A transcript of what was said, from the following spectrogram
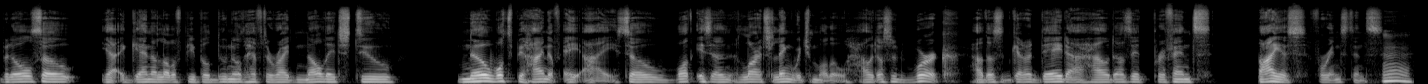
but also, yeah, again, a lot of people do not have the right knowledge to know what's behind of AI. So what is a large language model? How does it work? How does it gather data? How does it prevent bias, for instance? Mm,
